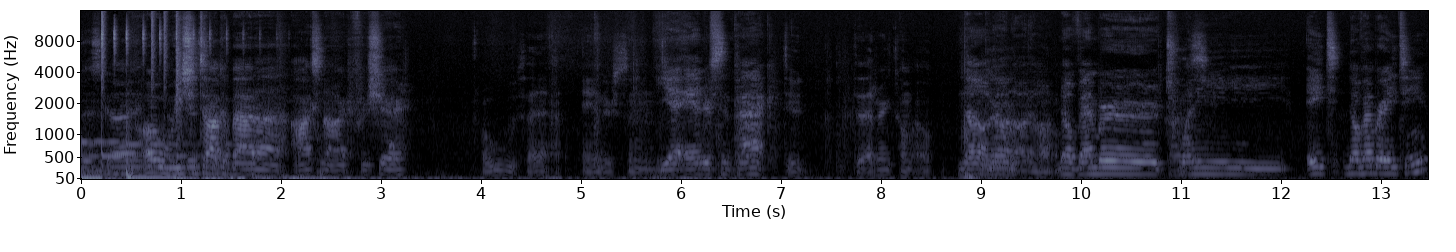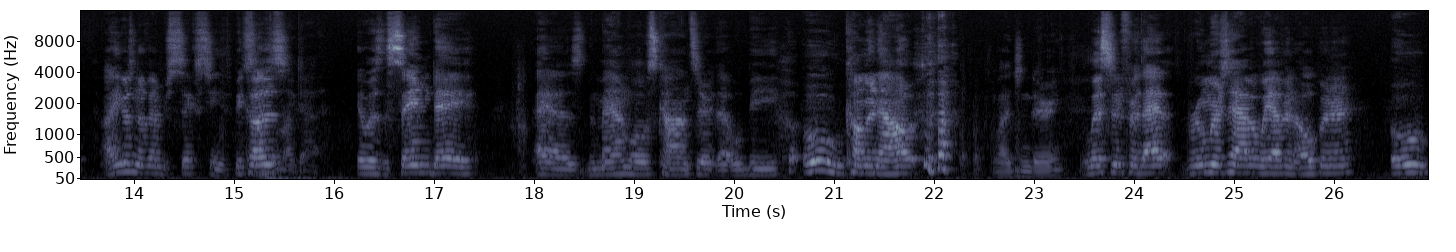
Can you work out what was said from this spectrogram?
this guy. Oh, we should talk about uh, Oxnard for sure. Oh, is that Anderson? Yeah, Anderson .Paak. Dude, did that already come out? No, no, No. no, no. November twenty eight. November eighteenth. I think it was November 16th because like that. it was the same day as the Manwolves concert that will be Ooh. coming out. Legendary. Listen for that. Rumors have it we have an opener. Ooh.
